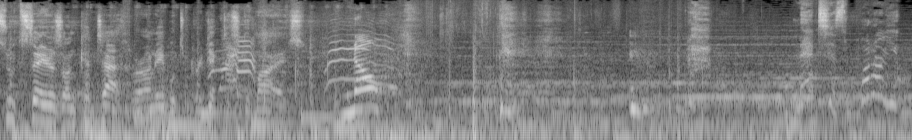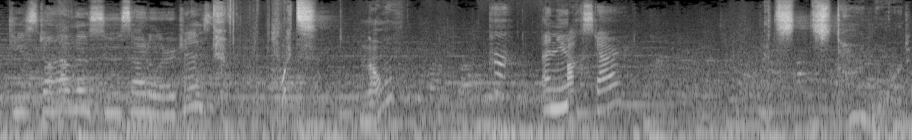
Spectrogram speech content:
Soothsayers on Katath were unable to predict its demise. No! Mantis, what are you. Do you still have those suicidal urges? What? No? And you, Rockstar? It's Star-Lord.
